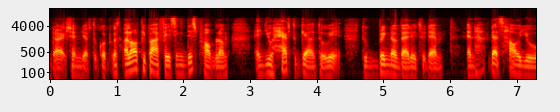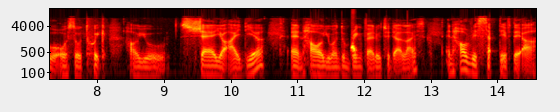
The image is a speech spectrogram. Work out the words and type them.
direction you have to go because a lot of people are facing this problem and you have to get onto it to bring the value to them and that's how you also tweak how you share your idea and how you want to bring value to their lives and how receptive they are.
